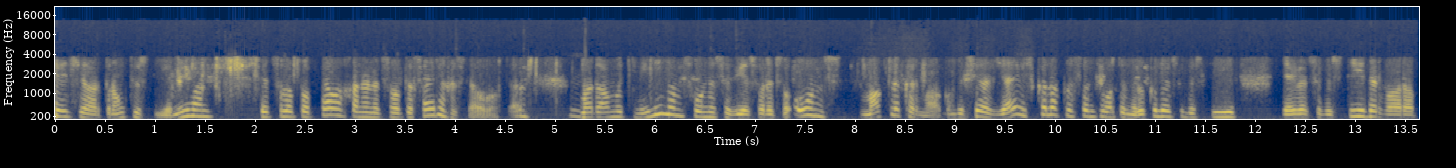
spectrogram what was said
6 jaar dronk bestuur nie want dit sal op papier gaan en dit sal tersyde gestel word. Hmm. Maar daar moet minimum fondse wees wat dit vir ons makliker maak om te sê as jy skuldig bevind word in roekelose bestuur, jy was 'n bestuurder waarop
